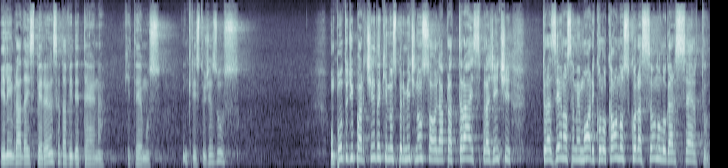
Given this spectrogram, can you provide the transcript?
e lembrar da esperança da vida eterna que temos em Cristo Jesus. Um ponto de partida que nos permite não só olhar para trás, para a gente trazer a nossa memória e colocar o nosso coração no lugar certo,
